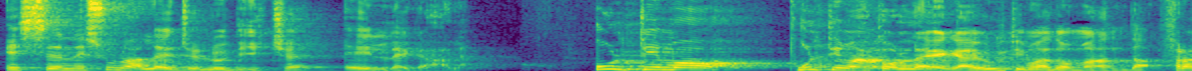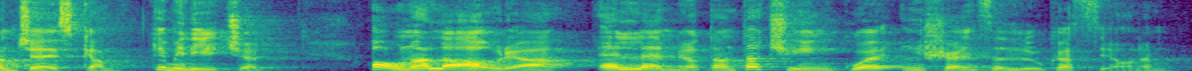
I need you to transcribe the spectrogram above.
e se nessuna legge lo dice è illegale. Ultimo, ultima collega e ultima domanda, Francesca, che mi dice ho una laurea LM85 in scienze dell'educazione.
